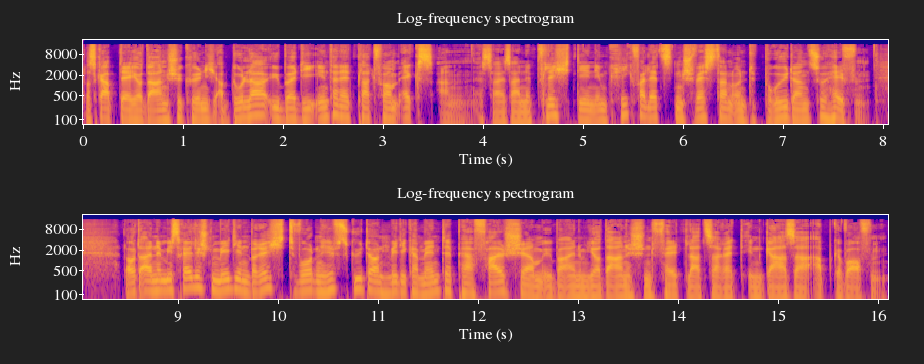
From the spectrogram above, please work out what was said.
Das gab der jordanische König Abdullah über die Internetplattform X an. Es sei seine Pflicht, den im Krieg verletzten Schwestern und Brüdern zu helfen. Laut einem israelischen Medienbericht wurden Hilfsgüter und Medikamente per Fallschirm über einem jordanischen Feldlazarett in Gaza abgeworfen.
